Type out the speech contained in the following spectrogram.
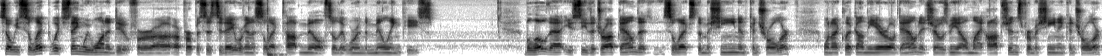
So we select which thing we want to do. For uh, our purposes today, we're going to select Top Mill so that we're in the milling piece. Below that, you see the drop down that selects the machine and controller. When I click on the arrow down, it shows me all my options for machine and controller.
